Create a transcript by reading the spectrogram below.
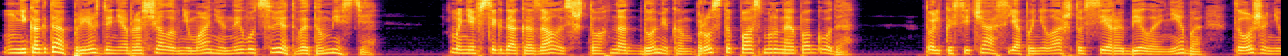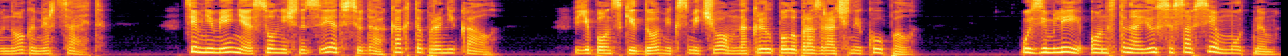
Никогда прежде не обращала внимания на его цвет в этом месте – мне всегда казалось, что над домиком просто пасмурная погода. Только сейчас я поняла, что серо-белое небо тоже немного мерцает. Тем не менее, солнечный свет сюда как-то проникал. Японский домик с мечом накрыл полупрозрачный купол. У земли он становился совсем мутным,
